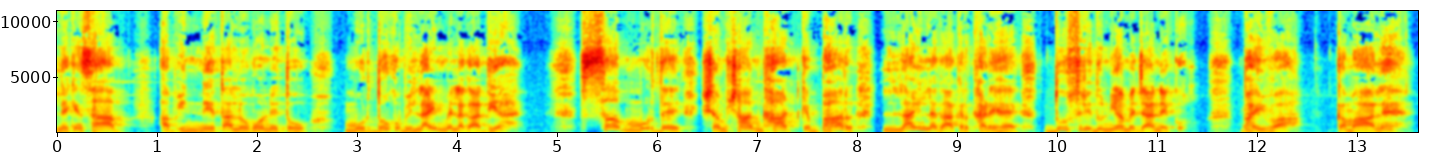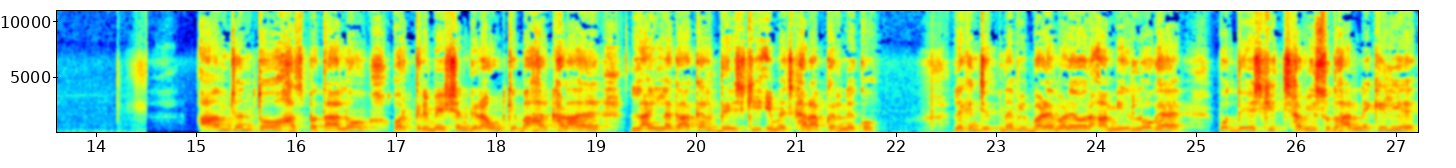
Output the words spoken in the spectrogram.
लेकिन साहब, अब इन नेता लोगों ने तो मुर्दों को भी लाइन में लगा दिया है। सब मुर्दे शमशान घाट के बाहर लाइन लगाकर खड़े हैं दूसरी दुनिया में जाने को। भाई वाह, कमाल है। आमजन तो अस्पतालों और क्रिमेशन ग्राउंड के बाहर खड़ा है, लाइन लगाकर देश की इमेज खराब करने को। लेकिन जितने भी बड़े बड़े और अमीर लोग हैं, वो देश की छवि सुधारने के लिए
